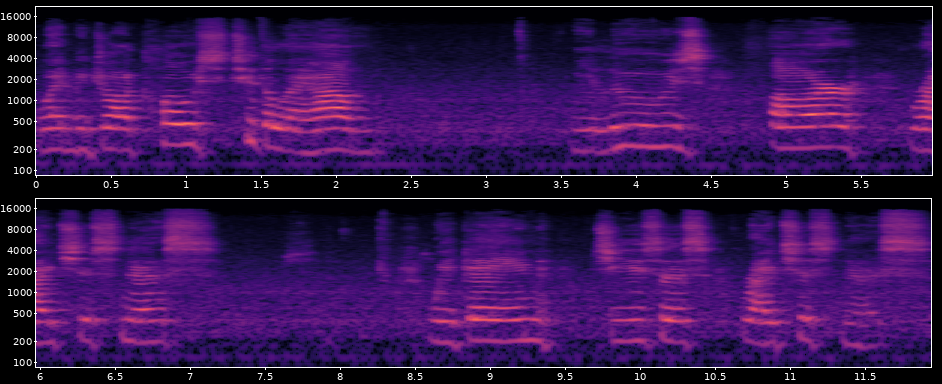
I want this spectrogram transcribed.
When we draw close to the Lamb, we lose our righteousness. We gain Jesus' righteousness.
